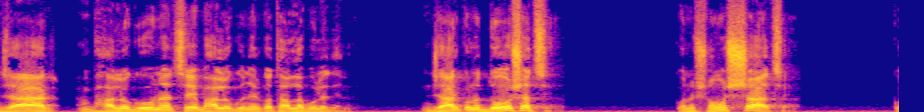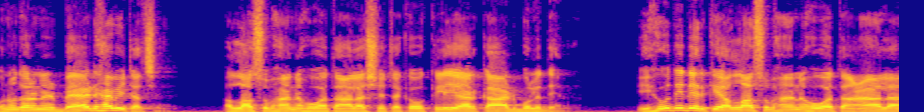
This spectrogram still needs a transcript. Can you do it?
যার ভালো গুণ আছে, ভালো গুণের কথা আল্লাহ বলে দেন। যার কোনো দোষ আছে, কোনো সমস্যা আছে, কোনো ধরনের ব্যাড হ্যাবিট আছে, আল্লাহ সুবহান হুয়া তালা সেটাকেও ক্লিয়ার কার্ড বলে দেন। ইহুদিদেরকে আল্লাহ সুবহান হুয়া তালা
